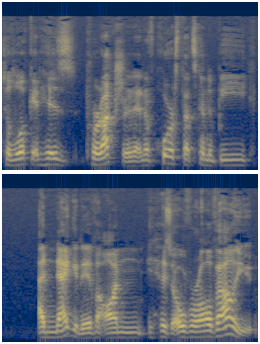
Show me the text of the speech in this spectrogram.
to look at his production. And of course, that's going to be a negative on his overall value.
